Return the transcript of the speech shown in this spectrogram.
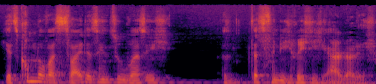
Jetzt kommt noch was Zweites hinzu, was ich, also das finde ich richtig ärgerlich,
